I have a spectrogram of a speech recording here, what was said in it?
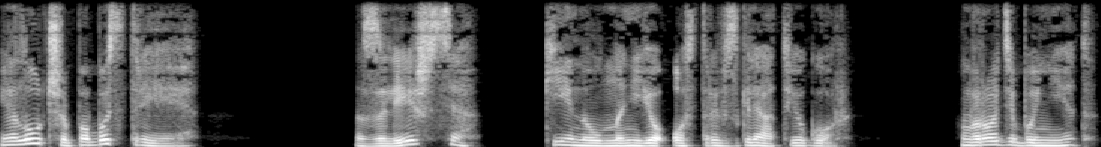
И лучше побыстрее. Злишься? — кинул на нее острый взгляд Егор. Вроде бы нет.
